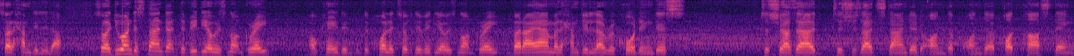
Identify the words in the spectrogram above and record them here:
So Alhamdulillah. So I do understand that the video is not great. Okay, the, the quality of the video is not great, but I am Alhamdulillah recording this to Shazad to Shazad standard on the on the podcast thing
